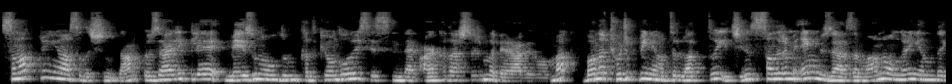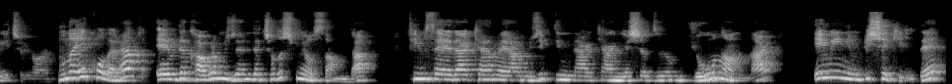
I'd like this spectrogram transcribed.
sanat dünyası dışından özellikle mezun olduğum Kadıköy Anadolu Lisesi'nden arkadaşlarımla beraber olmak bana çocuk beni hatırlattığı için sanırım en güzel zamanı onların yanında geçiriyorum. Buna ek olarak evde kavram üzerinde çalışmıyorsam da film seyrederken veya müzik dinlerken yaşadığım yoğun anlar eminim bir şekilde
